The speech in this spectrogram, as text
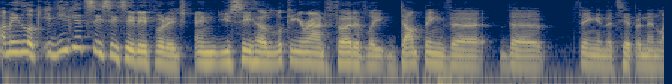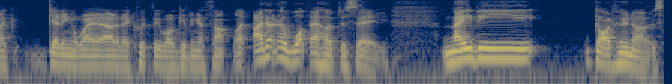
I mean, look, if you get CCTV footage and you see her looking around furtively, dumping the the thing in the tip, and then like getting away out of there quickly while giving a thumb, like I don't know what they hope to see. Maybe, God, who knows?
